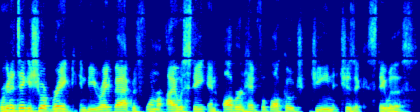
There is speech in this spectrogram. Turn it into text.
We're going to take a short break and be right back with former Iowa State and Auburn head football coach Gene Chizik. Stay with us.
